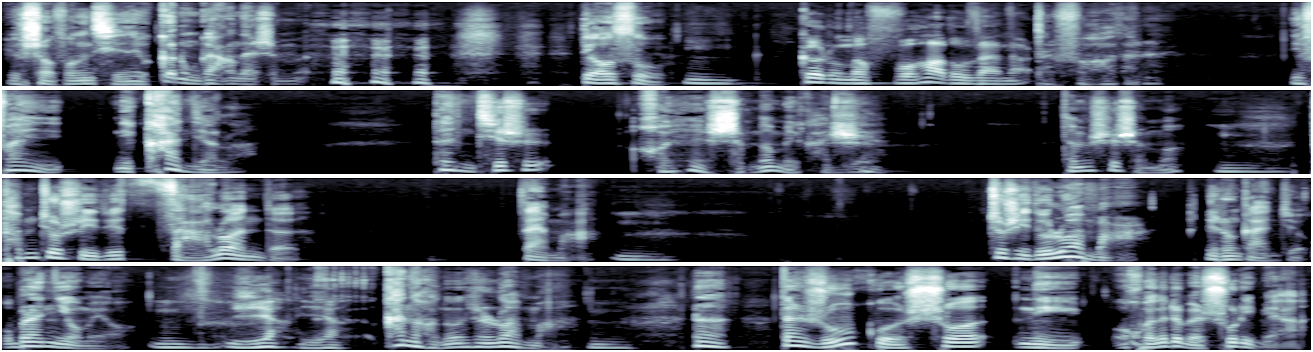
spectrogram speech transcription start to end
有手风琴，有各种各样的什么 雕塑，嗯，各种的符号都在那儿。符号在那儿，你发现你你看见了，但你其实好像也什么都没看见。他们是什么？嗯他们就是一堆杂乱的代码，嗯就是一堆乱码那种感觉。我不知道你有没有嗯，一样一样。看到很多都是乱码。嗯那但如果说你我回到这本书里面啊，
